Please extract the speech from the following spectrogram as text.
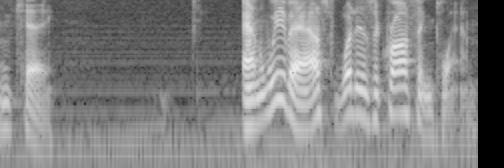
Okay. And we've asked, what is a crossing plan?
